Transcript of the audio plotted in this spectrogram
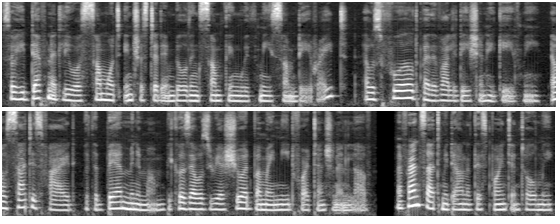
so he definitely was somewhat interested in building something with me someday, right? I was fooled by the validation he gave me. I was satisfied with the bare minimum because I was reassured by my need for attention and love. My friend sat me down at this point and told me,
